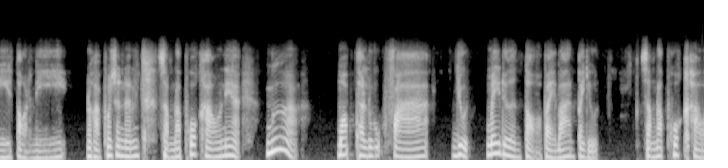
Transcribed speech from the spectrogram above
นี้ตอนนี้นะคะเพราะฉะนั้นสำหรับพวกเขาเนี่ยเมื่อม็อบทะลุฟ้าหยุดไม่เดินต่อไปบ้านประยุทธ์ สำหรับพวกเขา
